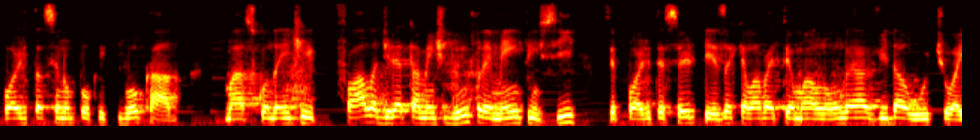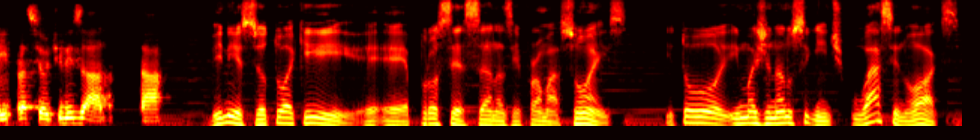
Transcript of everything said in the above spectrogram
pode estar sendo um pouco equivocado. Mas quando a gente fala diretamente do implemento em si, você pode ter certeza que ela vai ter uma longa vida útil aí para ser utilizada, tá? Vinícius, eu estou aqui é, é, processando as informações e estou imaginando o seguinte: o aço inox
